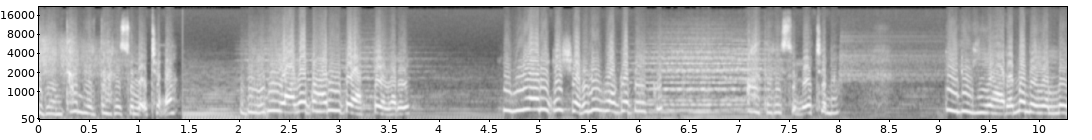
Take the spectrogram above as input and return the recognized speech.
ಇದೆಂಥ ನಿರ್ಧಾರ ಸುಲೋಚನ? ಬೇರೆ ಯಾವ ದಾರಿ ಇದೆ ಅತ್ತೆಯವರೇ ಇನ್ಯಾರಿಗೆ ಶರಣು ಹೋಗಬೇಕು? ಆದರೆ ಸುಲೋಚನ, ನೀನು ಈ ಅರಮನೆಯಲ್ಲೇ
